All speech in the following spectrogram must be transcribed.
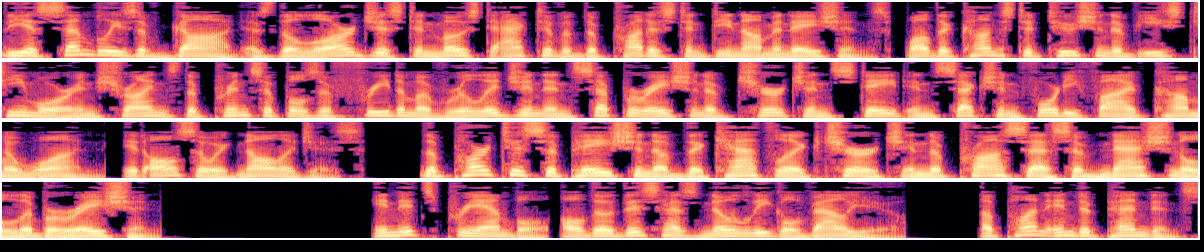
The Assemblies of God is the largest and most active of the Protestant denominations, while the Constitution of East Timor enshrines the principles of freedom of religion and separation of church and state in section 45.1. It also acknowledges the participation of the Catholic Church in the process of national liberation in its preamble, although this has no legal value. Upon independence,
